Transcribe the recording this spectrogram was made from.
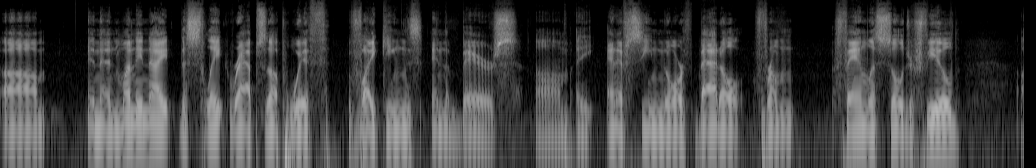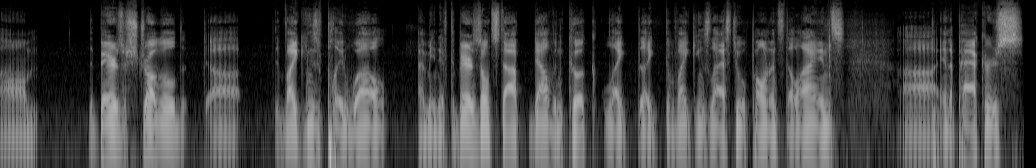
Um, and then Monday night, the slate wraps up with Vikings and the Bears, um, a NFC North battle from fanless Soldier Field. Um, the Bears have struggled. Uh, the Vikings have played well. I mean, if the Bears don't stop Dalvin Cook like like the Vikings' last two opponents, the Lions uh, and the Packers,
